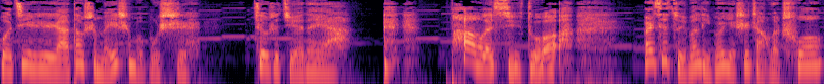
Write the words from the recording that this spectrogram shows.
我近日啊，倒是没什么不适，就是觉得呀，胖了许多，而且嘴巴里边也是长了疮，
